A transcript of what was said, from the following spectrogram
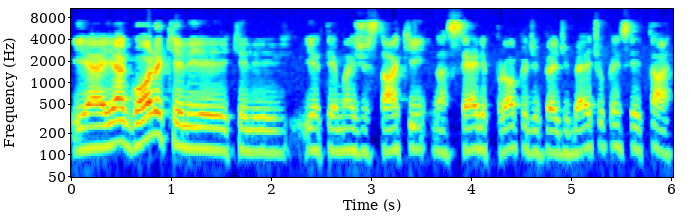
E aí agora que ele, que ele ia ter mais destaque na série própria de Bad Batch, eu pensei, tá,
